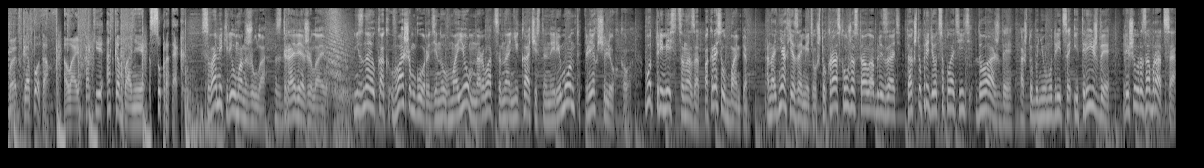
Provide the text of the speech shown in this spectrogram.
Под капотом. Лайфхаки от компании «Супротек». С вами Кирилл Манжула. Здравия желаю. Не знаю, как в вашем городе, но в моем нарваться на некачественный ремонт легче легкого. Вот три месяца назад покрасил бампер, а на днях я заметил, что краска уже стала облезать, так что придется платить дважды. А чтобы не умудриться и трижды, решил разобраться,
